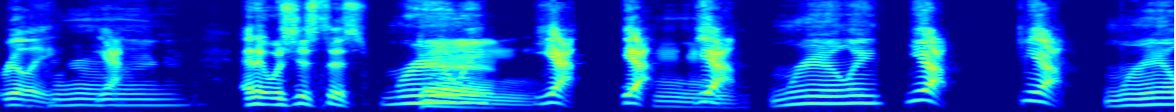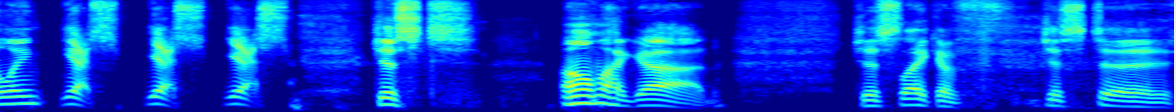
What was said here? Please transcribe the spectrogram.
Really? really, yeah. And it was just this, really, Ben. yeah, yeah, yeah, Hmm. really, yeah, yeah, really, yes, yes, yes. Just, oh my god, just like a, just a,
